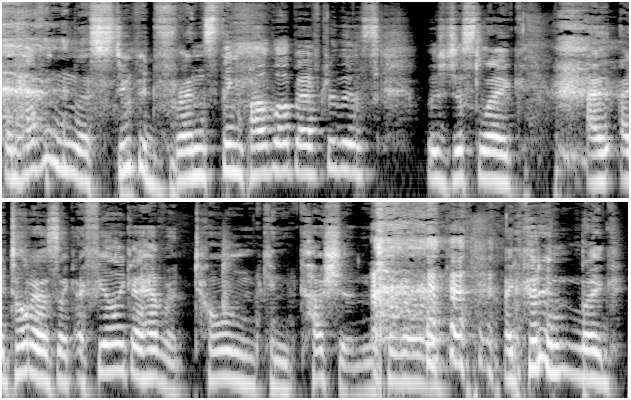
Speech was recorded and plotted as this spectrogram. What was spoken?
and having the stupid Friends thing pop up after this was just like, I, I told her I was like, I feel like I have a tone concussion because I like I couldn't like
